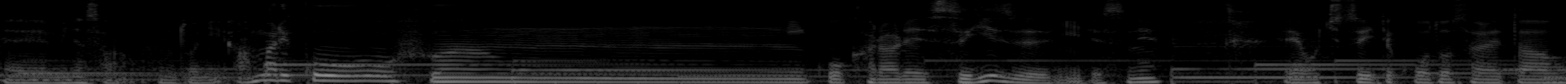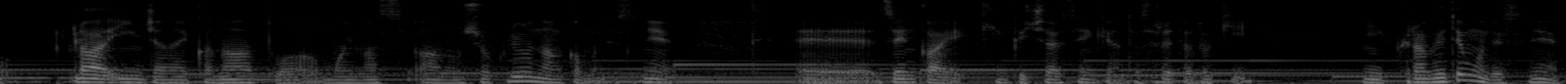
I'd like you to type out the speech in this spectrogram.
えー、皆さん本当にあんまりこう不安にこう駆られすぎずにですね、えー、落ち着いて行動されたらいいんじゃないかなとは思います。あの食料なんかもですね、えー、前回緊急事態宣言が出された時に比べてもですね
